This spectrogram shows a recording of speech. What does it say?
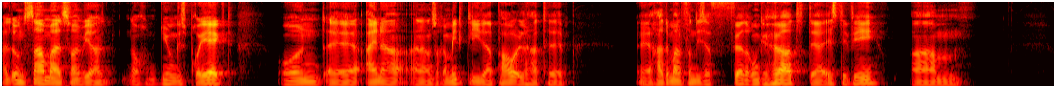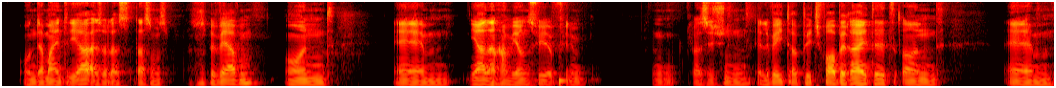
halt uns damals, waren wir halt noch ein junges Projekt und äh, einer, einer unserer Mitglieder, Paul, hatte, äh, hatte mal von dieser Förderung gehört, der SDW. Ähm, und er meinte, ja, also lass, lass, uns, lass uns bewerben. Und ähm, ja, dann haben wir uns für, für, den, für den klassischen Elevator-Pitch vorbereitet und ähm,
